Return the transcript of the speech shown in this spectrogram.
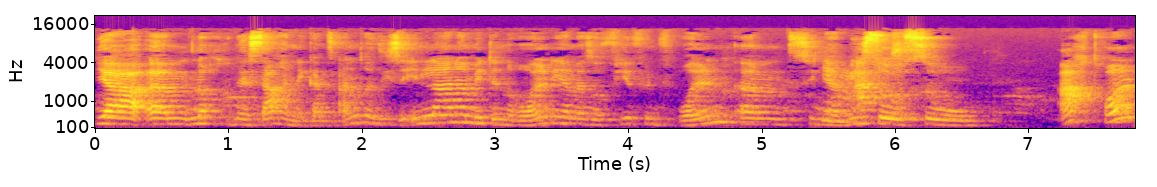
Ja, ähm, noch eine Sache, eine ganz andere. Diese Inliner mit den Rollen, die haben ja so vier, fünf Rollen. Ähm, das sind ja, Ja, wie acht. so, so acht Rollen.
